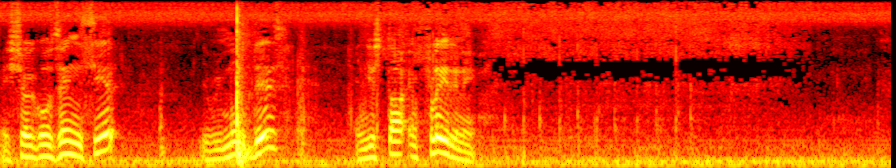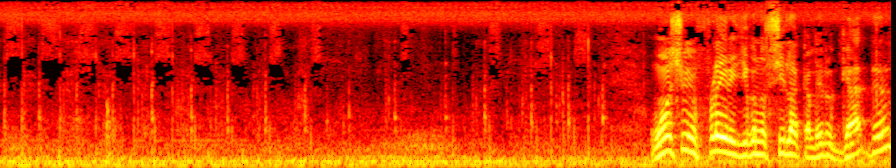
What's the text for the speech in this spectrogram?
Make sure it goes in, you see it? You remove this and you start inflating it. Once you inflate it, you're gonna see like a little gap there.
